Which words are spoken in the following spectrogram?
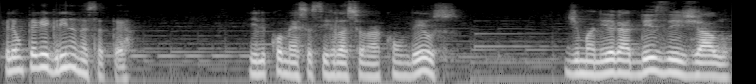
que ele é um peregrino nessa terra ele começa a se relacionar com Deus de maneira a desejá-lo,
